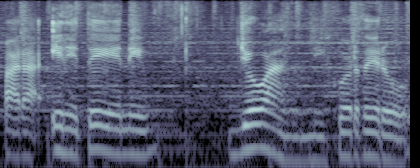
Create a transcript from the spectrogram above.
Para NTN, Joanny Cordero.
